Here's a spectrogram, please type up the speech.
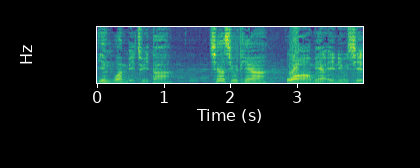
永远未喙焦。请收听活命的粮食。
